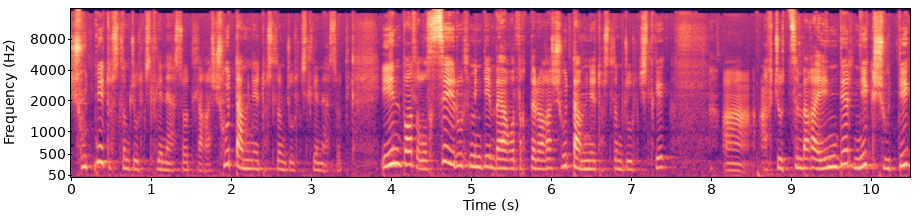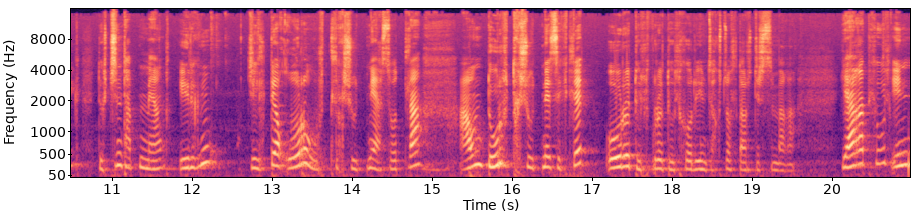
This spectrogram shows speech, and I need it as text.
шүдний тусламж үйлчилгээний асуудал байгаа. Шүд амны тусламж үйлчилгээний асуудал. Энэ бол улсын эрүүл мэндийн байгууллага дээр байгаа шүд амны тусламж үйлчилгээг авч үзсэн байгаа. Энэ дээр нэг шүдийг 45 мянга иргэн жилдээ 3 хүртэлх шүдний асуудлаа авн дөрөв дэх шүднээс эхлээд өөрөө төлбөрөө төлөхөөр ийм зохицуулт орж ирсэн байгаа. Яагаад гэвэл энэ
